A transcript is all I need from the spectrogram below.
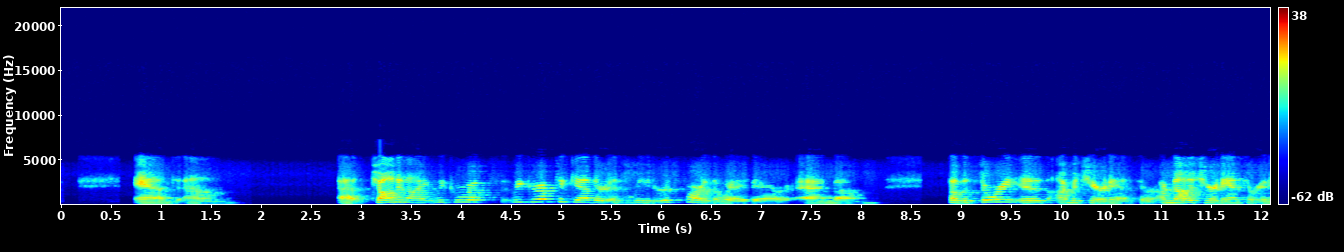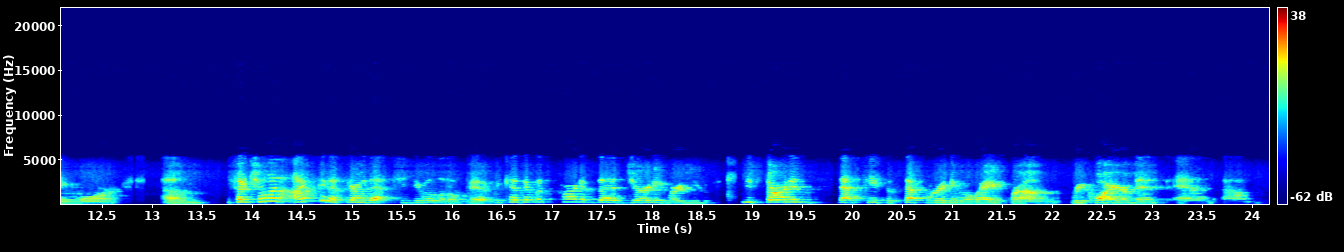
and um, uh, John and I we grew up we grew up together as leaders part of the way there, and um, so the story is I'm a chair dancer. I'm not a chair dancer anymore. Um, so, John, I'm going to throw that to you a little bit because it was part of the journey where you you started that piece of separating away from requirements and um,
